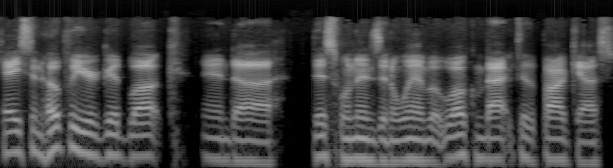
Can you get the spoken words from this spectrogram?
Kason, hopefully you're good luck. And uh, this one ends in a win. But welcome back to the podcast.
